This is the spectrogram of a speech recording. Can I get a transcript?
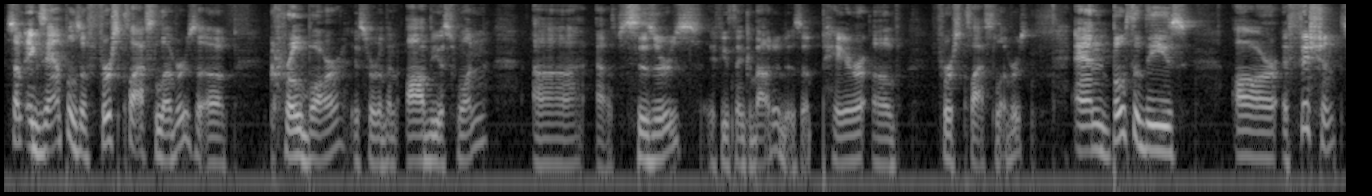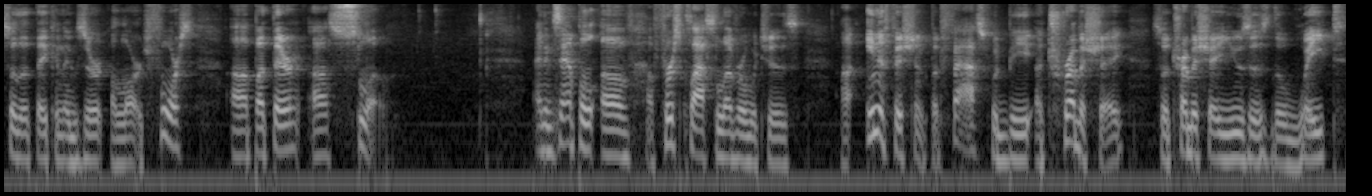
some examples of first-class levers. Uh, crowbar is sort of an obvious one. Uh, uh, scissors, if you think about it, is a pair of first-class levers. And both of these are efficient so that they can exert a large force, uh, but they're uh, slow. An example of a first-class lever which is inefficient but fast would be a trebuchet. So a trebuchet uses the weight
